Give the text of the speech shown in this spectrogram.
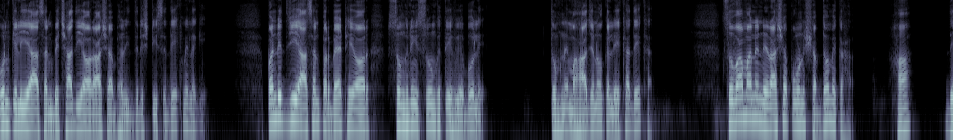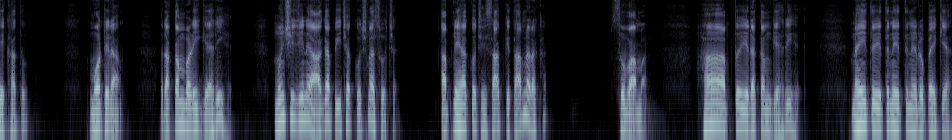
उनके लिए आसन बिछा दिया और आशा भरी दृष्टि से देखने लगी। पंडित जी आसन पर बैठे और सूंघनी सूंघते हुए बोले, तुमने महाजनों का लेखा देखा? सुवामा ने निराशापूर्ण शब्दों में कहा, हाँ, देखा तो। मोटेराम, रकम बड़ी गहरी है। मुंशी जी ने आगा पीछा कुछ न सोचा। अपने यहाँ कुछ हिसाब किताब न रखा? सुवामा हाँ अब तो ये रकम गहरी है। नहीं तो इतने इतने रुपए क्या?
